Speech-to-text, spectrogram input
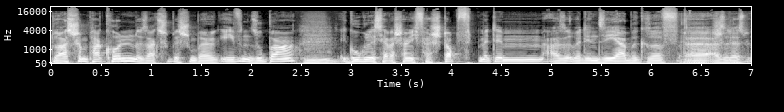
Du hast schon ein paar Kunden, du sagst, du bist schon Break-Even, super. Mhm. Google ist ja wahrscheinlich verstopft mit dem, also über den SEA-Begriff, ja, äh, also das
